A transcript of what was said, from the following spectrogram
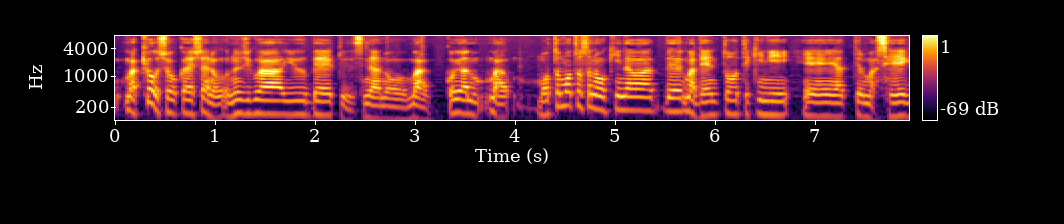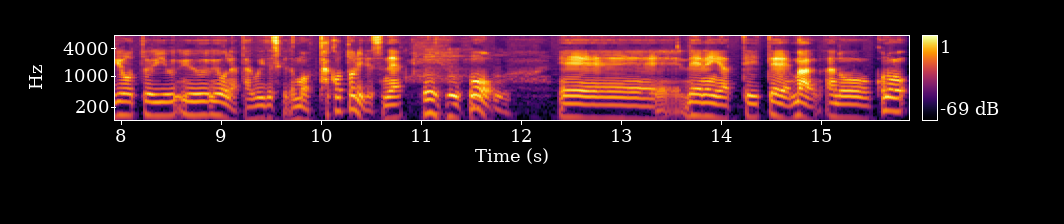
ーまあ、今日紹介したいのはウヌジグワユーベというですねあの、まあ、こういうあの、まあ、もともとその沖縄で、まあ、伝統的に、えー、やってる、まあ、制御というような類ですけどもタコ取りですね。を、えー、例年やっていて、まあ、あのこの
